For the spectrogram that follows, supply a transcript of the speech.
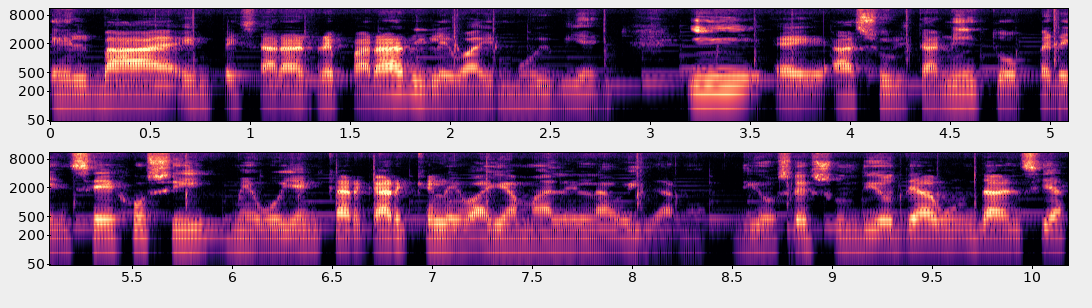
él va a empezar a reparar y le va a ir muy bien. Y eh, a Sultanito Perencejo sí, me voy a encargar que le vaya mal en la vida. ¿no? Dios es un Dios de abundancia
